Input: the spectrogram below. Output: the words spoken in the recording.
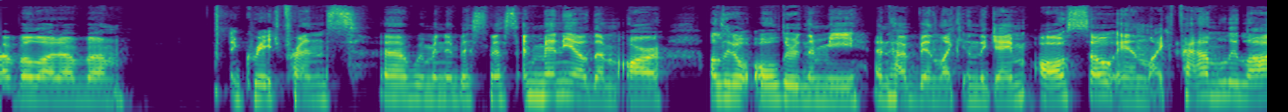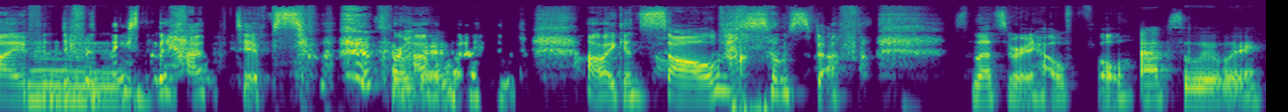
have a lot of um, great friends, uh, women in business, and many of them are a little older than me and have been like in the game, also in like family life mm. and different things. Mm. they have tips for how I, can, how I can solve some stuff. So that's very helpful. Absolutely.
